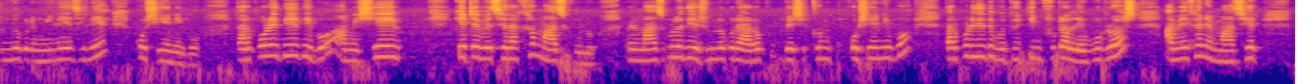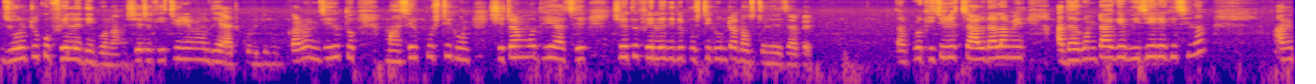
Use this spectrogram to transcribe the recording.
সুন্দর করে মিলিয়ে ঝিলিয়ে কষিয়ে নিব। তারপরে দিয়ে দিব আমি সেই কেটে বেছে রাখা মাছগুলো। আমি মাছগুলো দিয়ে সুন্দর করে আরও বেশিক্ষণ কষিয়ে নিব। তারপরে দিয়ে দেবো দুই, তিন ফোঁটা লেবুর রস। আমি এখানে মাছের ঝোলটুকু ফেলে দিব না, সেটা খিচুড়ির মধ্যে অ্যাড করে দিব। কারণ যেহেতু মাছের পুষ্টিগুণ সেটার মধ্যে আছে, সেহেতু ফেলে দিলে পুষ্টিগুণটা নষ্ট হয়ে যাবে। তারপর খিচুড়ির চাল ডাল আমি আধা ঘণ্টা আগে ভিজিয়ে রেখেছিলাম। আমি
